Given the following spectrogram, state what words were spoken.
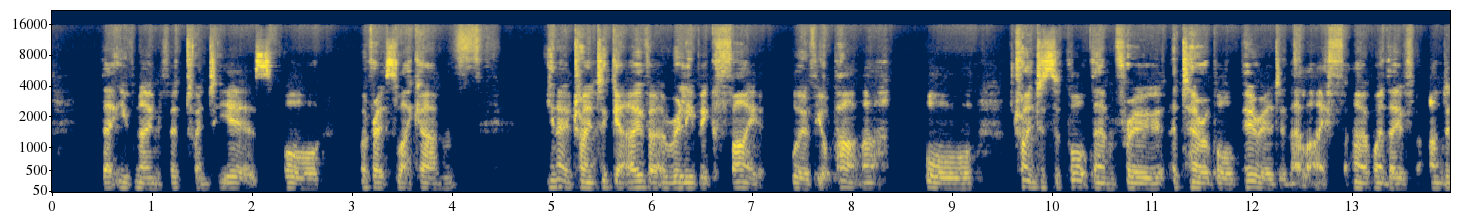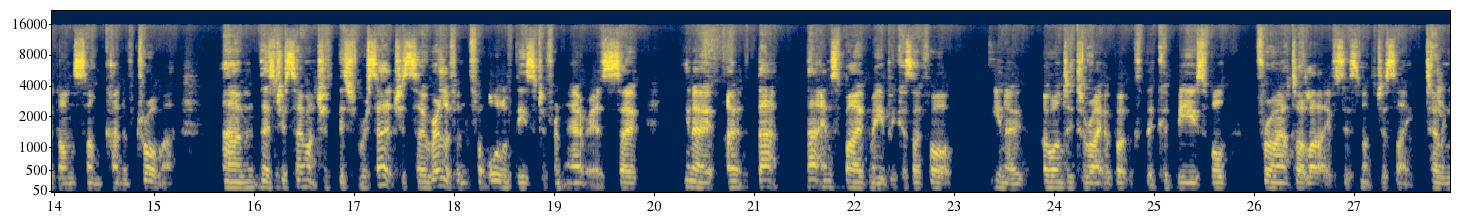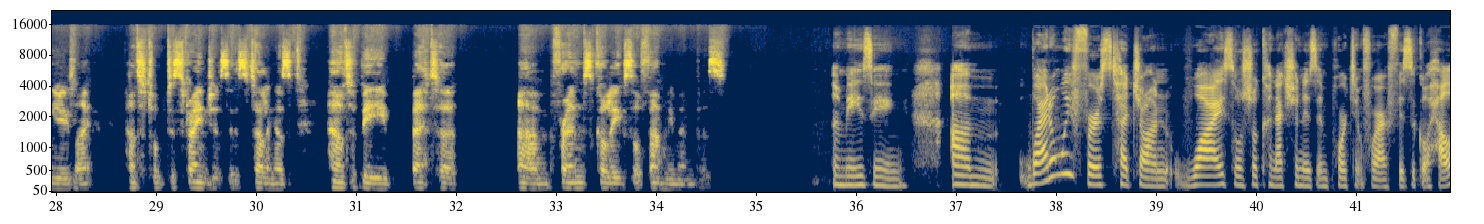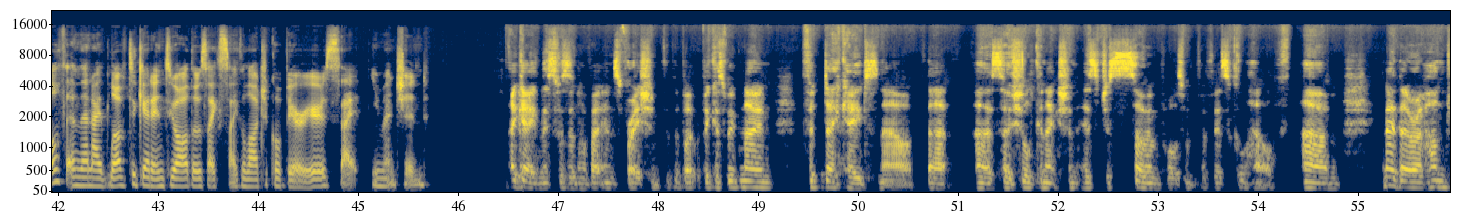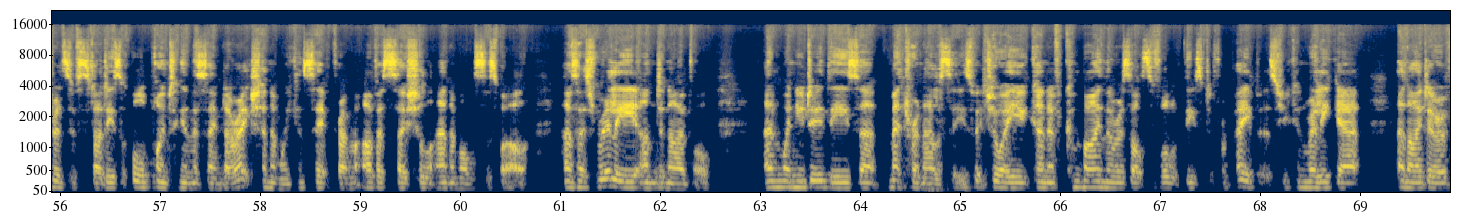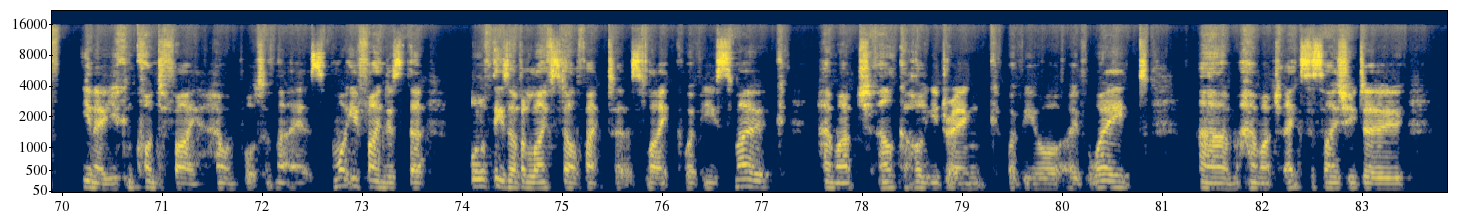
that you've known for 20 years, or whether it's like, um, you know, trying to get over a really big fight with your partner or trying to support them through a terrible period in their life uh, they've undergone some kind of trauma. Um, there's just so much of this research is so relevant for all of these different areas. So, you know, I, that that inspired me because I thought you know, I wanted to write a book that could be useful throughout our lives. It's not just like telling you like how to talk to strangers. It's telling us how to be better um, friends, colleagues, or family members. Amazing. Um, why don't we first touch on why social connection is important for our physical health? And then I'd love to get into all those like psychological barriers that you mentioned. Again, this was another inspiration for the book because we've known for decades now that uh, social connection is just so important for physical health. Um, you know, there are hundreds of studies all pointing in the same direction, and we can see it from other social animals as well. And so it's really undeniable. And when you do these uh, meta-analyses, which are where you kind of combine the results of all of these different papers, you can really get an idea of, you know, you can quantify how important that is. And what you find is that all of these other lifestyle factors, like whether you smoke, how much alcohol you drink, whether you're overweight, um, how much exercise you do,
